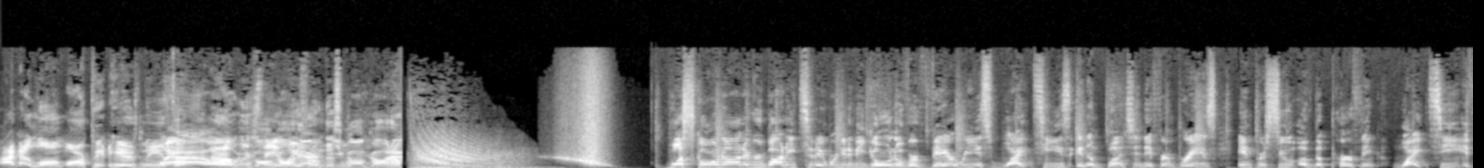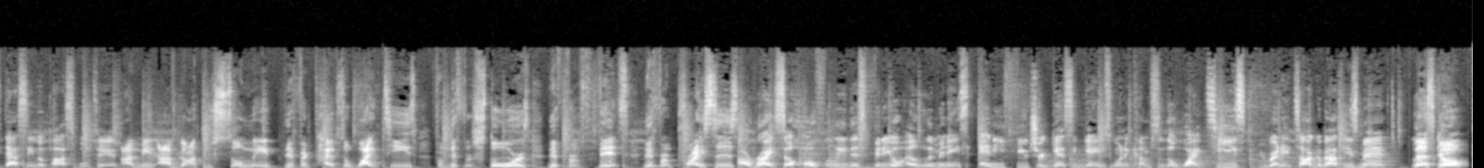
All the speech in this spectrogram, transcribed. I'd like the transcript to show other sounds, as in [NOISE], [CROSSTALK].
I got long armpit hairs, man. Wow, so I'm oh, you gonna gonna go there? from this You one. gonna go there? What's going on, everybody? Today we're gonna be going over various white tees in a bunch of different brands in pursuit of the perfect white tee, if that's even possible, Tan. I mean, I've gone through so many different types of white tees from different stores, different fits, different prices. All right, so hopefully this video eliminates any future guessing games when it comes to the white tees. You ready to talk about these, man? Let's go.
